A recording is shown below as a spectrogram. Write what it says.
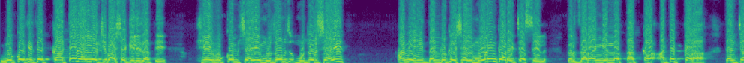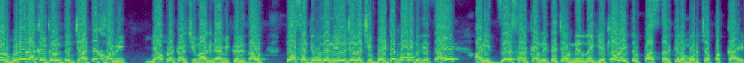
नको तिथे काटा घालण्याची भाषा केली जाते. ही हुकुमशाही मुजुर मुजुरशाही आणि ही दंडुकेशाही मोडून काढायची असेल तर जरांगेंना तात्काळ अटक करा. त्यांच्यावर गुन्हे दाखल करून त्यांची अटक व्हावी. या प्रकारची मागणी आम्ही करीत आहोत. त्यासाठी उद्या नियोजनाची बैठक बारामतीत आहे. आणि जर सरकारने त्याच्यावर निर्णय घेतला नाही तर पाच तारखेला मोर्चा पक्का आहे.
